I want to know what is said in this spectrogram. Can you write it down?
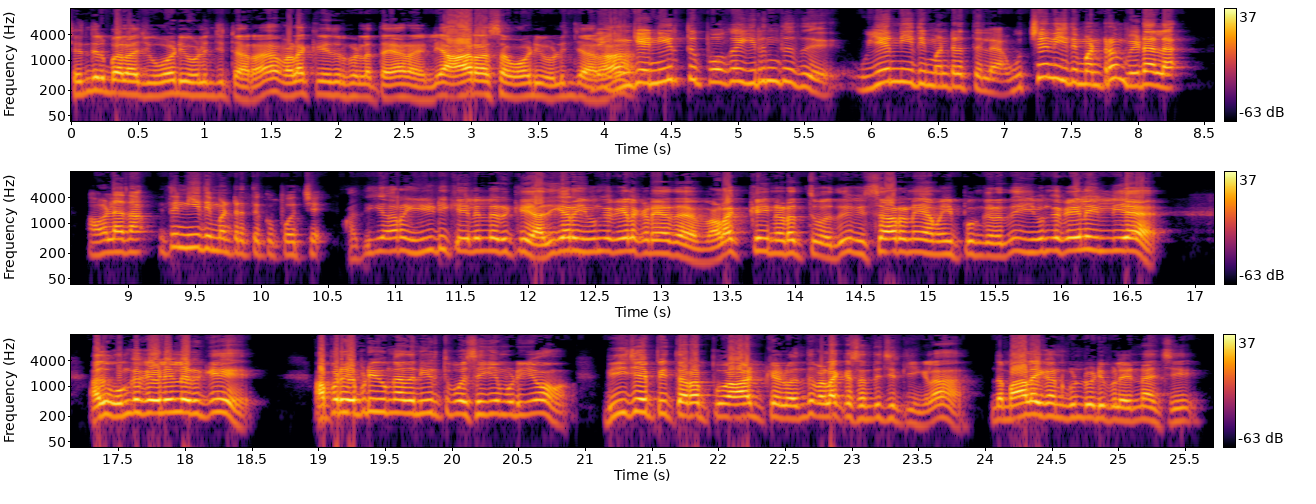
செந்தில் பாலாஜி ஓடி ஒளிஞ்சிட்டாரா? வழக்கை எதிர்கொள்ள தயாரா இல்லையா? ஆராசா ஓடி ஒளிஞ்சாரா? இங்க நீர்த்து போக இருந்தது. உயர் நீதிமன்றத்துல. உச்ச நீதிமன்றம் விடல. அவ்வளவுதான். இது நீதிமன்றத்துக்கு போச்சு. அதிகாரம் ஈடி கையில இருக்கு. அதிகாரம் இவங்க கையில கிடையாது. வழக்கை நடத்துவது விசாரணை அமைப்புங்கிறது இவங்க கையில இல்லையே. அது உங்க கையில இருக்கு. அப்புறம் எப்படி இவங்க அதை நீர்த்து போய் செய்ய முடியும்? பிஜேபி தரப்பு ஆட்கள் வந்து வழக்கை சந்திச்சிருக்கீங்களா? இந்த மாலைகான் குண்டுவெடிப்புல என்னாச்சு?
